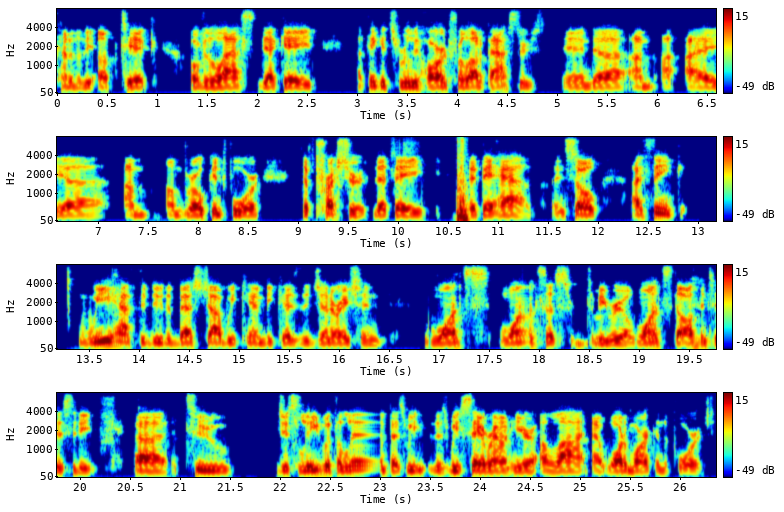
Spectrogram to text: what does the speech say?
kind of the uptick over the last decade. I think it's really hard for a lot of pastors, and uh, I'm I, uh, I'm I'm broken for the pressure that they that they have, and so I think we have to do the best job we can because the generation wants wants us to be real, wants the authenticity, uh, to just lead with a limp, as we as we say around here a lot at Watermark and the porch.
